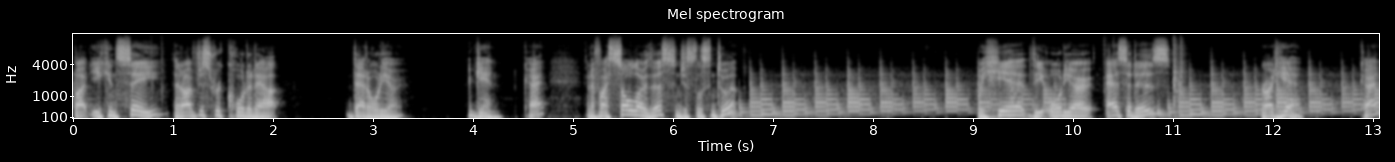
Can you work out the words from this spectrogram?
But you can see that I've just recorded out that audio again, okay? And if I solo this and just listen to it, we hear the audio as it is right here, okay?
